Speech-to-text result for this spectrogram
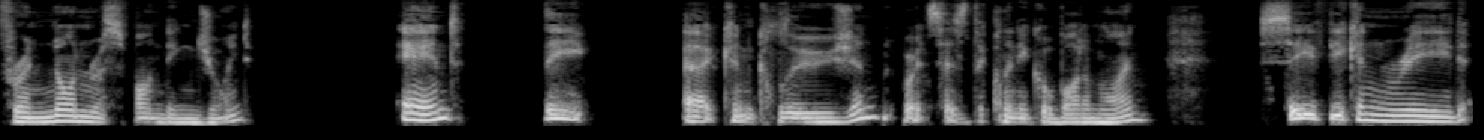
for a non-responding joint. And the uh, conclusion, or it says the clinical bottom line, see if you can read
